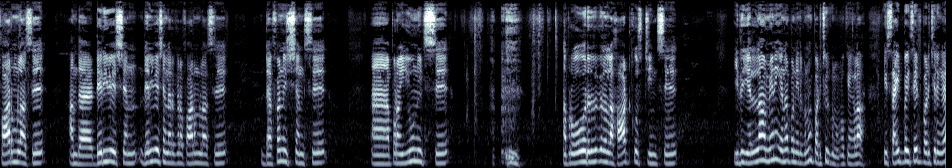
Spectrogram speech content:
ஃபார்முலாஸு அந்த டெரிவேஷன் டெரிவேஷனில் இருக்கிற ஃபார்முலாஸு டெஃபனிஷன்ஸு அப்புறம் யூனிட்ஸு அப்புறம் ஒவ்வொரு இருக்கிற ஹார்ட் கொஸ்டின்ஸு இது எல்லாமே நீங்கள் என்ன பண்ணியிருக்கணும் படிச்சிருக்கணும். ஓகேங்களா? இது சைட் பை சைட் படிச்சிருங்க.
